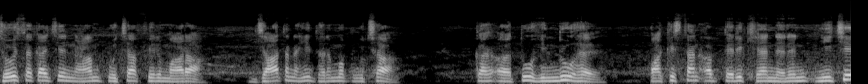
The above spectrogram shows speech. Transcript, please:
જોઈ શકાય છે નામ પૂછા ફિર મારા, જાત નહીં ધર્મ પૂછા તું હિન્દુ હૈ પાકિસ્તાન અબ તેરી ખેર નહીં અને નીચે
